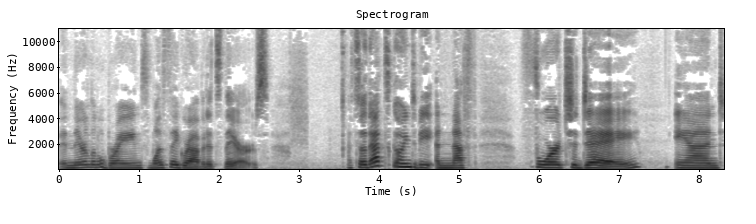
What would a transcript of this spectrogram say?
in their little brains. Once they grab it, it's theirs. So that's going to be enough for today. And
